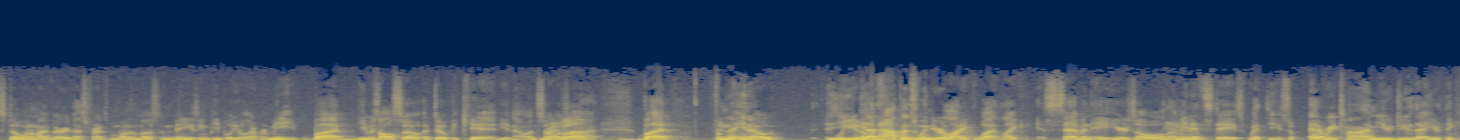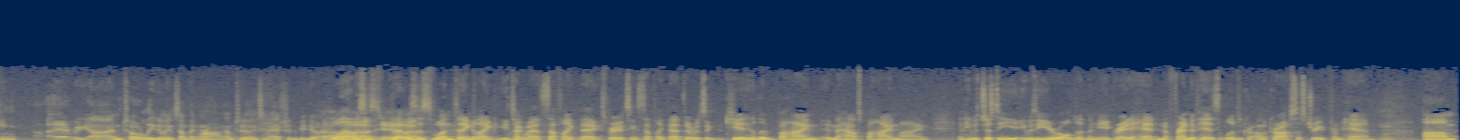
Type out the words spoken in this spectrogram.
still one of my very best friends, one of the most amazing people you'll ever meet. But he mm. was also a dopey kid, you know, and so Right. was Well- I. But from that, you know. Well, you- you don't that know. happens when you're like what, like seven, eight years old. I mean, it stays with you. So every time you do that, you're thinking, "Every I'm totally doing something wrong. I'm doing something I shouldn't be doing." Well, that was Uh, yeah. that was this one thing. Like you talk about stuff like that, experiencing stuff like that. There was a kid who lived behind in the house behind mine, and he was just a, he was a year older than me, a grade ahead, and a friend of his lived acro- across the street from him. Um,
